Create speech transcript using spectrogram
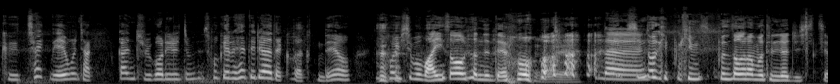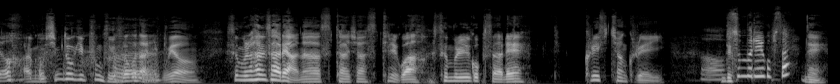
그책 내용을 잠깐 줄거리를 좀 소개를 해드려야 될 것 같은데요. 허희 씨뭐 많이 써오셨는데 뭐 네. 심도 깊은 김- 분석을 한번 들려주시죠. 아, 뭐 심도 깊은 분석은 네. 아니고요. 21살의 아나스타샤 스틸과 27살의 크리스천 그레이. 어, 근데- 27살? 네.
